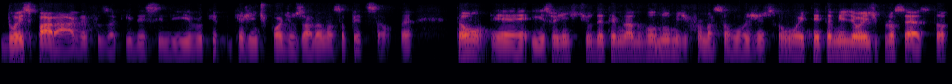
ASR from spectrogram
dois parágrafos aqui desse livro que, que a gente pode usar na nossa petição, né? Então, é, isso a gente tinha um determinado volume de informação. Hoje são 80 milhões de processos. Então,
